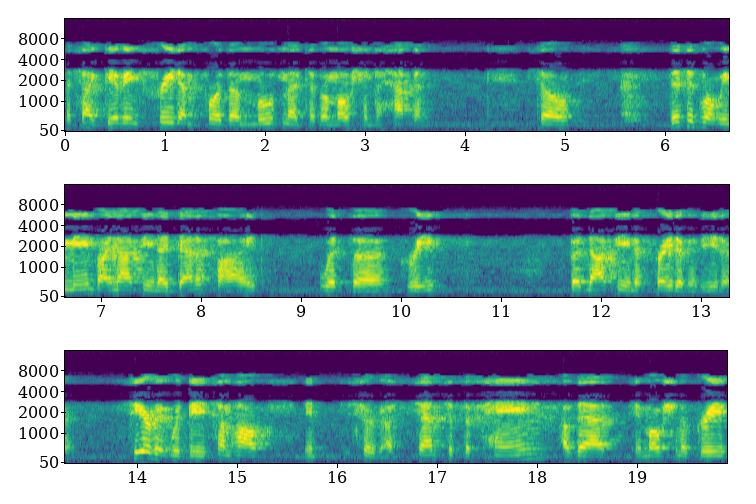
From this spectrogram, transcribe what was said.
It's like giving freedom for the movement of emotion to happen. So, this is what we mean by not being identified with the grief, but not being afraid of it either. Fear of it would be somehow in sort of a sense of the pain of that emotion of grief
